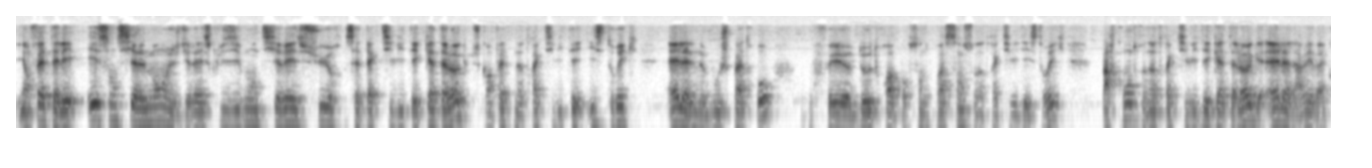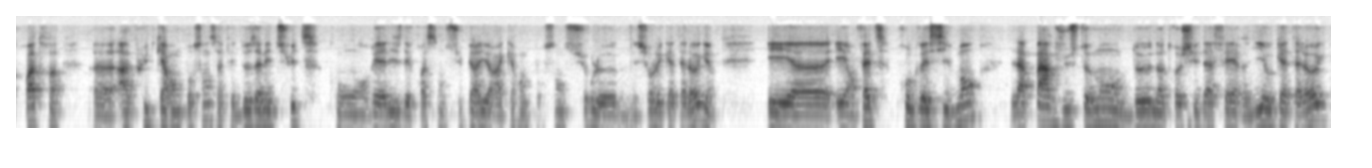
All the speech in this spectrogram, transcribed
Et en fait, elle est essentiellement, je dirais exclusivement tirée sur cette activité catalogue, puisqu'en fait, notre activité historique, elle, elle ne bouge pas trop. On fait 2-3% de croissance sur notre activité historique. Par contre, notre activité catalogue, elle, elle arrive à croître euh, à plus de 40%. Ça fait deux années de suite qu'on réalise des croissances supérieures à 40% sur le, sur le catalogue. Et, euh, et en fait, progressivement, la part justement de notre chiffre d'affaires lié au catalogue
